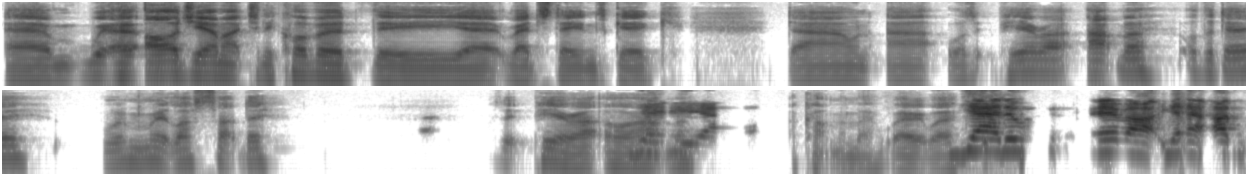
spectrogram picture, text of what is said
Um, we, uh, RGM actually covered the uh, Red Stains gig down at was it Pierre Atma other day Remember it last Saturday? Was it Pier or yeah, yeah, I can't remember where it was. Yeah, there was a yeah. I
